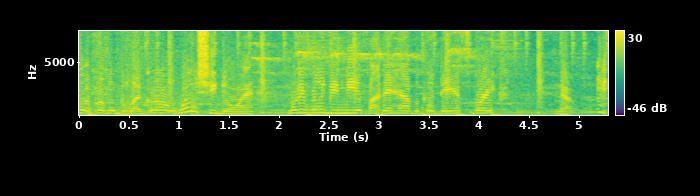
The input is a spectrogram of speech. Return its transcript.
In public be like, girl, what is she doing? Would it really be me if I didn't have a good dance break? No.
